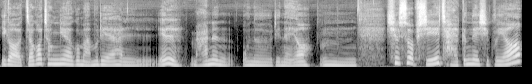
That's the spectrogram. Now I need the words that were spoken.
이거저거 정리하고 마무리해야 할 일 많은 오늘이네요. 음, 실수 없이 잘 끝내시고요.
